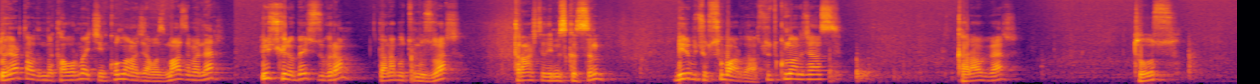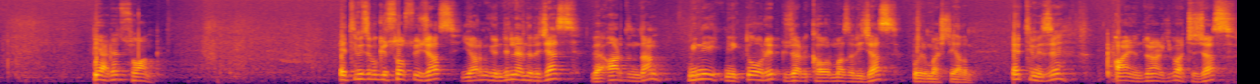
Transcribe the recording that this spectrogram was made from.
Döner tadında kavurma için kullanacağımız malzemeler 3 kilo 500 gram dana butumuz var. Tranş dediğimiz kısım. 1,5 su bardağı süt kullanacağız. Karabiber, tuz, bir adet soğan. Etimizi bugün soslayacağız. Yarım gün dinlendireceğiz. Ve ardından minik minik doğrayıp güzel bir kavurma hazırlayacağız. Buyurun başlayalım. Etimizi aynı döner gibi açacağız.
